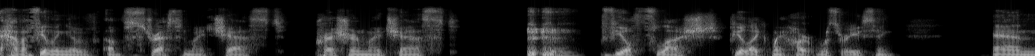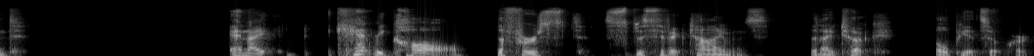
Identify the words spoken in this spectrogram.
have a feeling of, of stress in my chest, pressure in my chest, feel flushed, feel like my heart was racing. And and I can't recall the first specific times that I took opiates at work,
